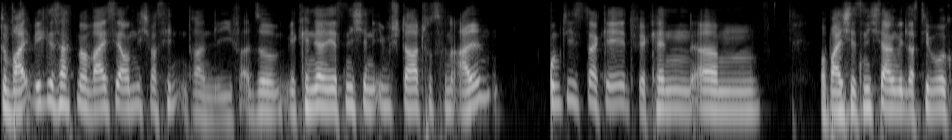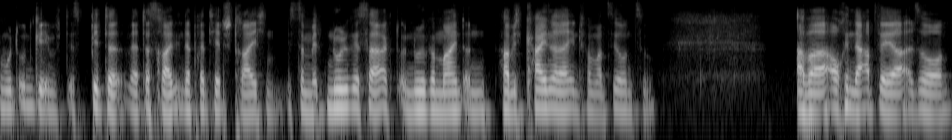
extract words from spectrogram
du weißt, wie gesagt, man weiß ja auch nicht, was hinten dran lief. Also wir kennen ja jetzt nicht den Impfstatus von allen, um die es da geht. Wir kennen, ähm, wobei ich jetzt nicht sagen will, dass Timo Wohlgemuth ungeimpft ist. Bitte, wird das rein interpretiert streichen. Ist damit null gesagt und null gemeint und habe ich keinerlei Informationen zu. Aber auch in der Abwehr, also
